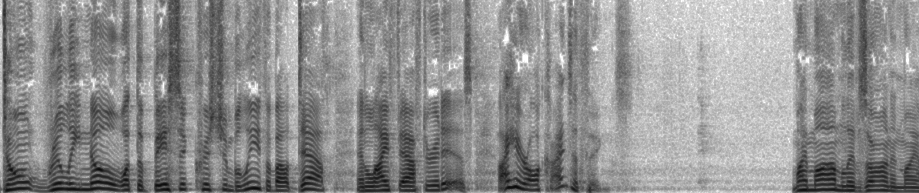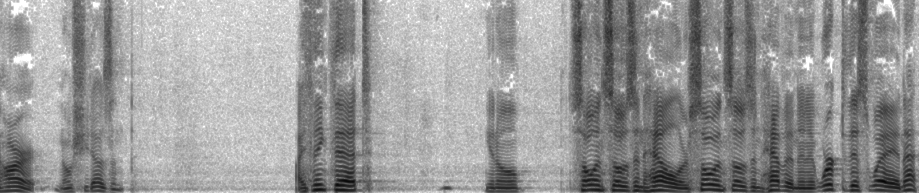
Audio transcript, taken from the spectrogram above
don't really know what the basic Christian belief about death and life after it is. I hear all kinds of things. My mom lives on in my heart. No, she doesn't. I think that, you know, so and so's in hell or so and so's in heaven and it worked this way and that.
